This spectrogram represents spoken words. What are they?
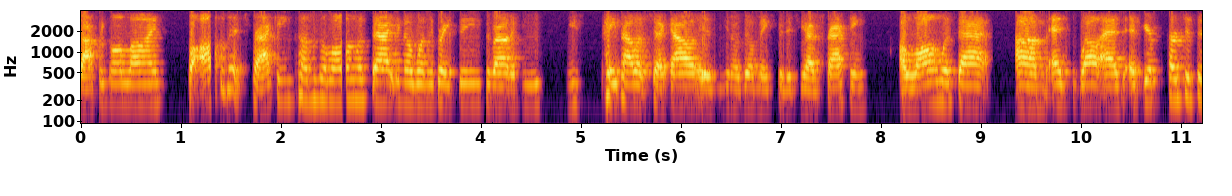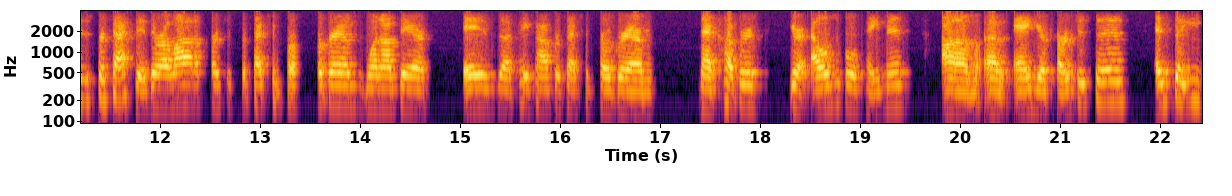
shopping online. But also that tracking comes along with that. You know, one of the great things about if you use PayPal at checkout is, you know, they'll make sure that you have tracking along with that, um, as well as if your purchase is protected. There are a lot of purchase protection programs. One out there is the PayPal protection program that covers your eligible payments um, uh, and your purchases. And so you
